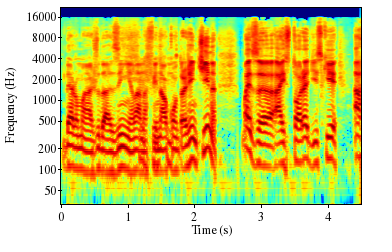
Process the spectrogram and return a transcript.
deram uma ajudazinha lá na final contra a Argentina, mas ah, a história diz que a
